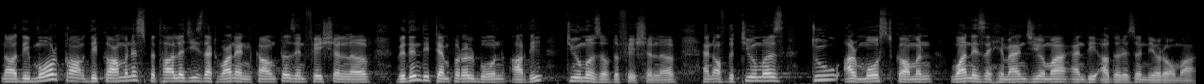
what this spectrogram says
Now, the more co the commonest pathologies that one encounters in facial nerve within the temporal bone are the tumors of the facial nerve. And of the tumors, Two are most common. One is a hemangioma and the other is a neuroma.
